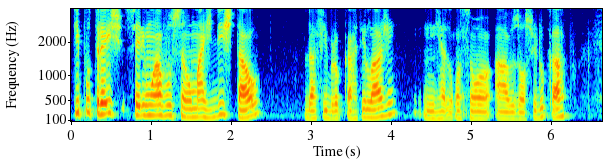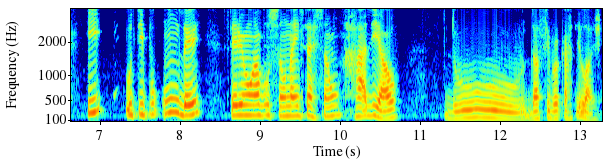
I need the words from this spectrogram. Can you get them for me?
Tipo 3 seria uma avulsão mais distal da fibrocartilagem em relação aos ossos do carpo. E o tipo 1D seria uma avulsão na inserção radial do, da fibrocartilagem.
